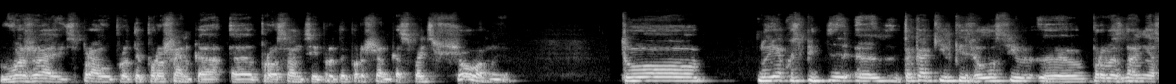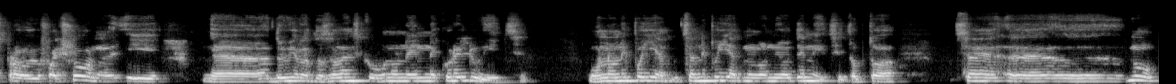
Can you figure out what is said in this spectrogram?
вважають справу проти Порошенка е, про санкції проти Порошенка сфальшованою, то ну якось під е, така кількість голосів е, про визнання справою фальшованою і е, довіра до Зеленського воно не, не корелюється. Воно не поєд... це не поєднувані одиниці. Тобто, це е, ну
